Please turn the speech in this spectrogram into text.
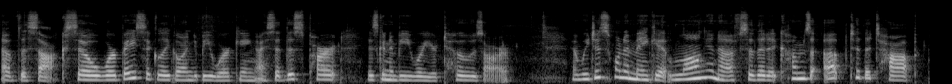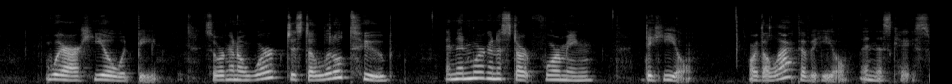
of the sock. So we're basically going to be working, I said this part is going to be where your toes are. And we just want to make it long enough so that it comes up to the top where our heel would be. So we're going to work just a little tube and then we're going to start forming the heel, or the lack of a heel in this case.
